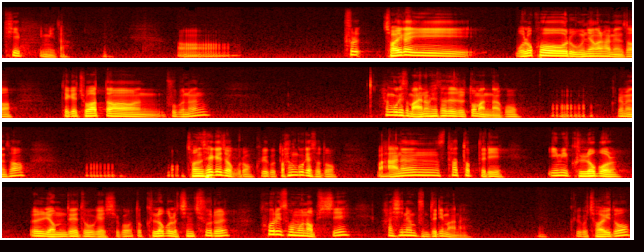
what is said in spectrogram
팁입니다. 어, 프로, 저희가 이 몰로코를 운영을 하면서 되게 좋았던 부분은 한국에서 많은 회사들을 또 만나고 어, 그러면서 어, 뭐 전 세계적으로 그리고 또 한국에서도 많은 스타트업들이 이미 글로벌을 염두에 두고 계시고 또 글로벌로 진출을 소리 소문 없이 하시는 분들이 많아요. 그리고 저희도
